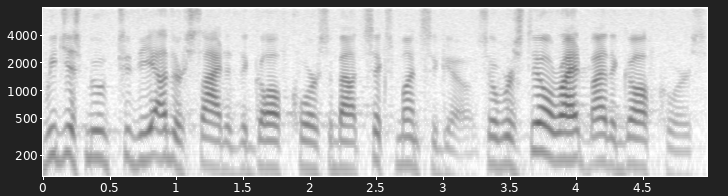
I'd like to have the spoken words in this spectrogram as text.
we just moved to the other side of the golf course about six months ago. So we're still right by the golf course.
